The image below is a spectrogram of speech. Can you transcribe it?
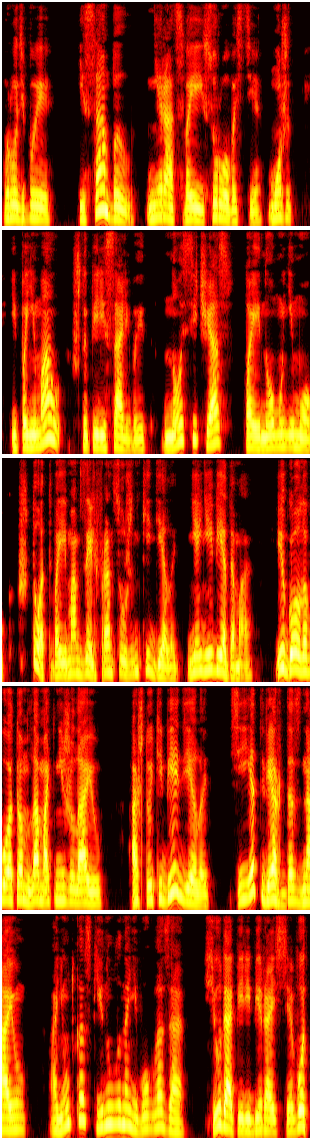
Вроде бы и сам был не рад своей суровости, может, и понимал, что пересаливает, но сейчас по-иному не мог. Что твои мамзель француженки делать, мне неведомо, и голову о том ломать не желаю. А что тебе делать, сие твердо знаю. Анютка скинула на него глаза. Сюда перебирайся, вот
